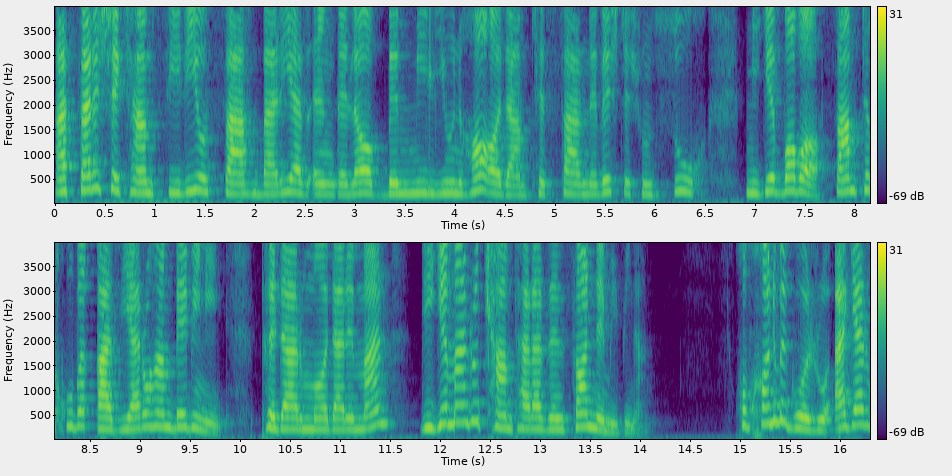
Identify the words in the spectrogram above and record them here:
از سر شکم سیری و سهمبری از انقلاب به میلیون ها آدم که سرنوشتشون سوخ میگه بابا سمت خوب قضیه رو هم ببینین. پدر مادر من دیگه من رو کمتر از انسان نمی‌بینن. خب خانم گلرو اگر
